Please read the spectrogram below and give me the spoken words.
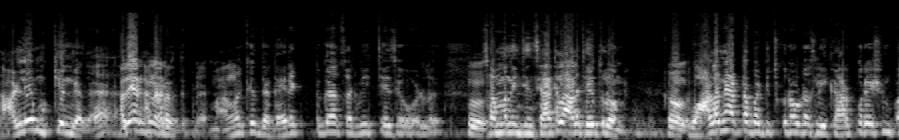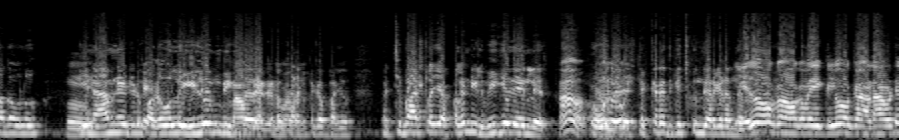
వాళ్ళే ముఖ్యం కదా. అదే ప్ర- మనకి డైరెక్ట్గా సర్వీస్ చేసే వాళ్ళు సంబంధించిన శాఖలు వాళ్ళ చేతిలో ఉన్నాయి. వాళ్ళనే అట్టా పట్టించుకున్నప్పుడు అసలు ఈ కార్పొరేషన్ పదవులు ఈ నామినేటెడ్ పదవుల్లో వీళ్ళేం బీగుతారు Nominated అక్కడ? పదవులు. కరెక్ట్గా పచ్చి భాషలో చెప్పాలంటే వీళ్ళు వీగేది ఏం లేదు. స్టిక్కర్ ఎతికించుకుని తిరగడం. ఏదో ఒక ఒక వెహికల్ ఒక హడావుడి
